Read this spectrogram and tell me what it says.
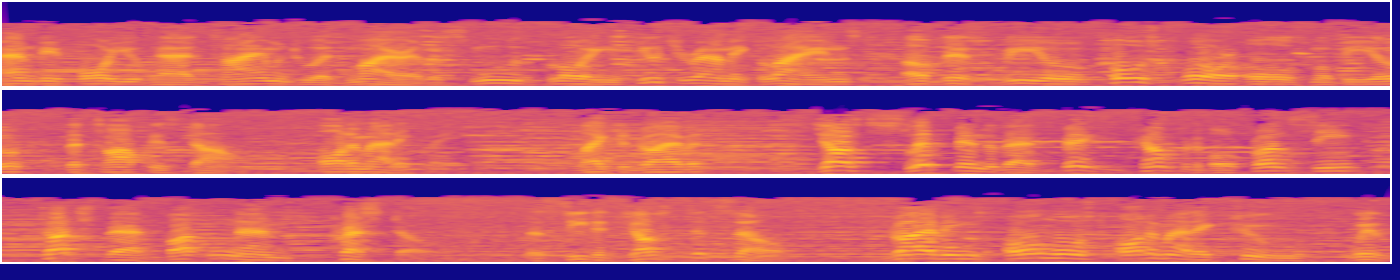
and before you've had time to admire the smooth-flowing Futuramic lines of this real post-war Oldsmobile, the top is down, automatically. Like to drive it? Just slip into that big, comfortable front seat, touch that button, and presto. The seat adjusts itself. Driving's almost automatic, too, with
